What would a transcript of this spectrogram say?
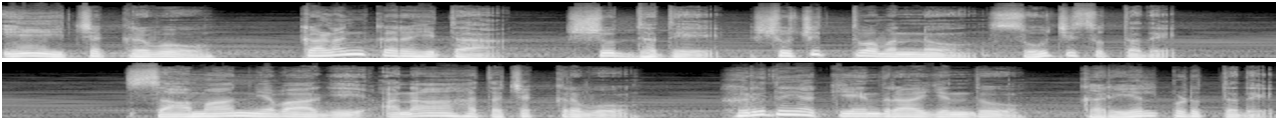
ಈ ಚಕ್ರವು ಕಳಂಕರಹಿತ ಶುದ್ಧತೆ ಶುಚಿತ್ವವನ್ನು ಸೂಚಿಸುತ್ತದೆ. ಸಾಮಾನ್ಯವಾಗಿ ಅನಾಹತ ಚಕ್ರವು ಹೃದಯ ಕೇಂದ್ರ ಎಂದು ಕರೆಯಲ್ಪಡುತ್ತದೆ.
